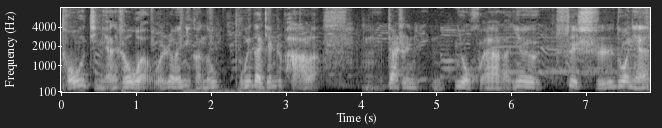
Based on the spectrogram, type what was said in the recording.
头几年的时候，我我认为你可能都不会再坚持爬了。嗯，但是你你又回来了，因为这十多年，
